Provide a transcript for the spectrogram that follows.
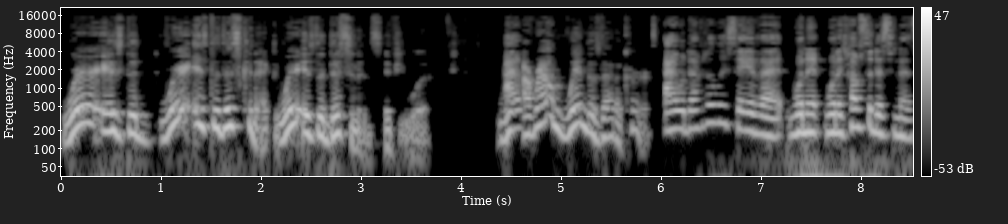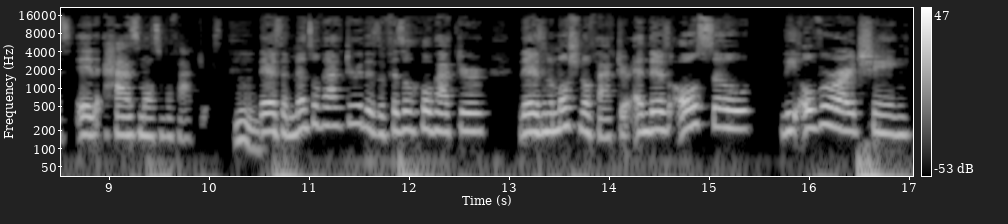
Where is the, where is the disconnect? Where is the dissonance, if you would? I- Around when does that occur? I would definitely say that when it when it comes to dissonance, it has multiple factors. Hmm. There's a mental factor, there's a physical factor, there's an emotional factor, and there's also the overarching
